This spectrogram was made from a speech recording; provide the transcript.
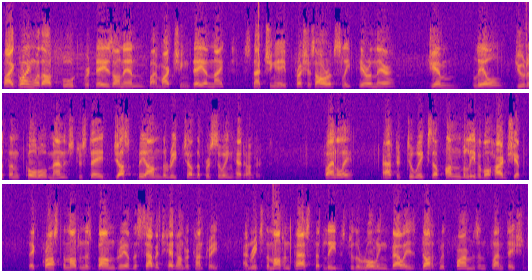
By going without food for days on end, by marching day and night, snatching a precious hour of sleep here and there, Jim, Lil, Judith, and Kolu managed to stay just beyond the reach of the pursuing headhunters. Finally, after two weeks of unbelievable hardship, they crossed the mountainous boundary of the savage headhunter country and reach the mountain pass that leads to the rolling valleys dotted with farms and plantations.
